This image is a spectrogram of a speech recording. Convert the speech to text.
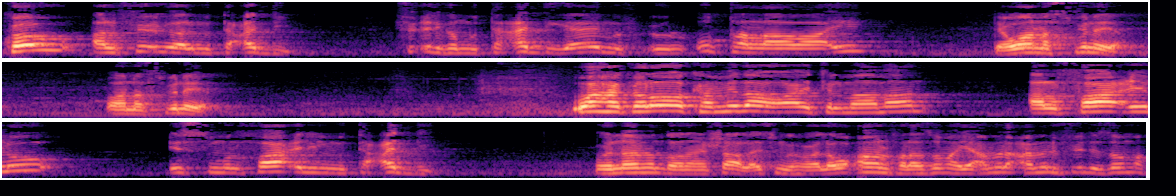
Ko alficlu almutacadi ficilka mutacadiga ee mafcuul u tallaabaa dee nasbinaya waa nasbinaya. Waxa kale oo ka mid a oo ay tilmaamaan alfaacilu ismu lfaacil mutacadi waynoo iman doonaa insha alla ismiga lagu camal falaa soo ma yacmalu camal ficli soo ma.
